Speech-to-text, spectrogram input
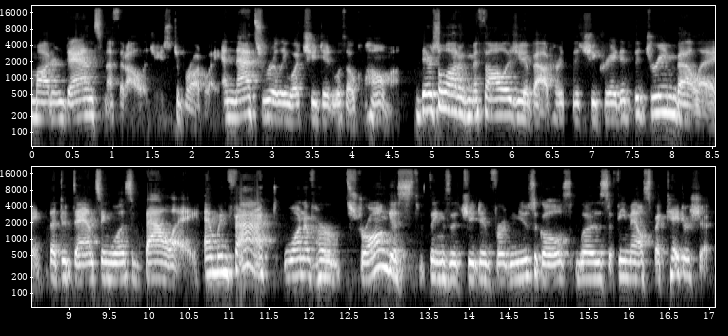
modern dance methodologies to Broadway. And that's really what she did with Oklahoma there's a lot of mythology about her that she created the dream ballet, that the dancing was ballet. And in fact, one of her strongest things that she did for musicals was female spectatorship.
